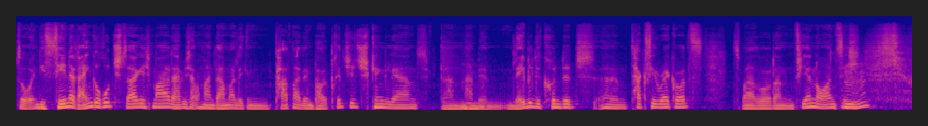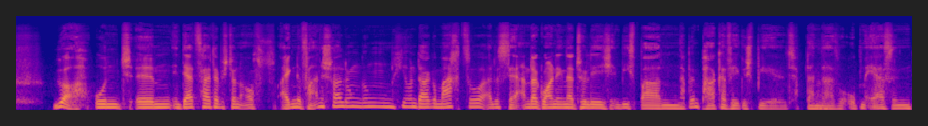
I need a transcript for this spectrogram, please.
so in die Szene reingerutscht, sage ich mal. Da habe ich auch meinen damaligen Partner, den Paul Pritschitsch, kennengelernt. Dann mhm. haben wir ein Label gegründet, äh, Taxi Records. Das war so dann 94. Mhm. Ja, und ähm, in der Zeit habe ich dann auch eigene Veranstaltungen hier und da gemacht, so alles sehr undergrounding natürlich in Wiesbaden, habe im Parkcafé gespielt, habe dann da so Open Airs in,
